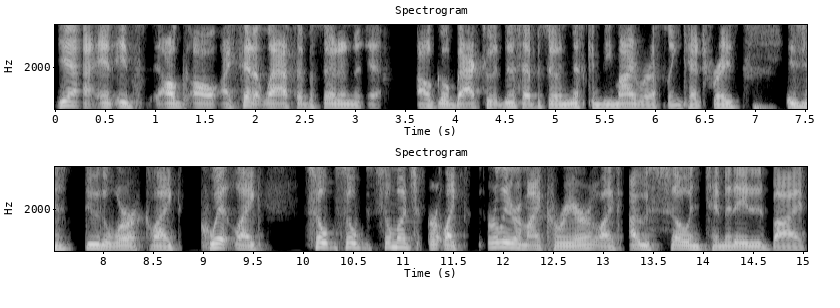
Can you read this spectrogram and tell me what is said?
Yeah. And it's, I'll, I'll, I said it last episode and uh, I'll go back to it this episode. And this can be my wrestling catchphrase is just do the work. Like, quit like so so so much er, like earlier in my career like i was so intimidated by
